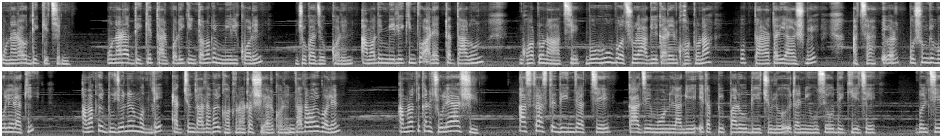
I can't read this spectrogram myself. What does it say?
ওনারাও দেখেছেন। ওনারা দেখে তারপরে কিন্তু আমাকে মেল করেন, যোগাযোগ করেন। আমাদের মেলে কিন্তু আর একটা দারুণ ঘটনা আছে। বহু বছর আগেকারের ঘটনা, খুব তাড়াতাড়ি আসবে। আচ্ছা এবার প্রসঙ্গে বলে রাখি, আমাকে দুজনের মধ্যে একজন দাদাভাই ঘটনাটা শেয়ার করেন। দাদাভাই বলেন আমরা তো এখানে চলে আসি। আস্তে আস্তে দিন যাচ্ছে, কাজে মন লাগে, এটা পেপারেও দিয়েছিল, এটা নিউজেও দেখিয়েছে। বলছে,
